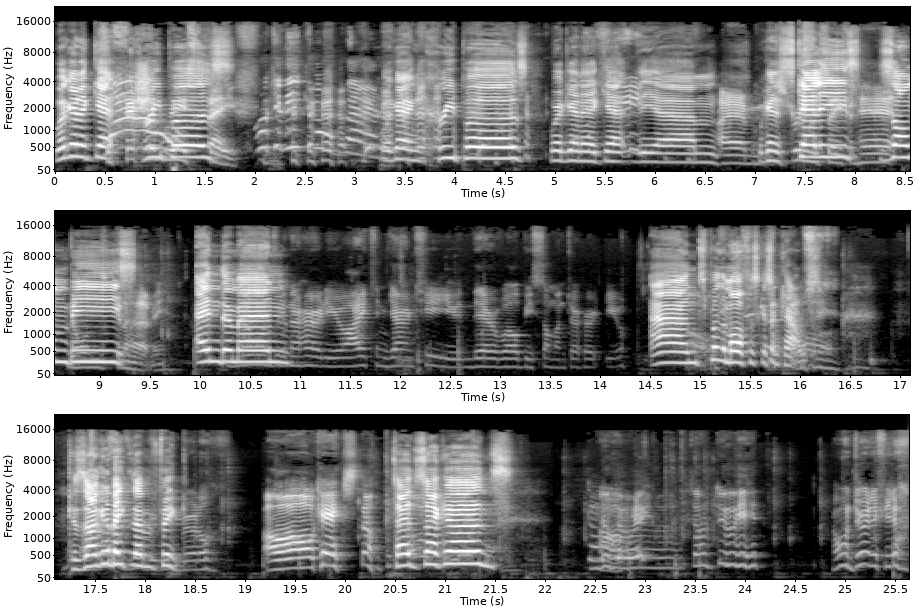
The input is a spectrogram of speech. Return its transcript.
we're gonna get Efficient wave creepers. Look at Eco there. We're getting creepers. We're gonna get the um, We're gonna extremely skellies, safe in here. zombies. No one's gonna hurt me. No one's Endermen, gonna hurt you. I can guarantee you there will be someone to hurt you. and to put them off, let's get some cows. Because I'm gonna make them think. Brutal. Oh, okay, stop. Ten seconds. Don't No. do it. Don't do it. I won't do it if you don't.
